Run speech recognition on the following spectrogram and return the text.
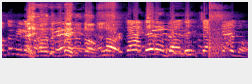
তুমি খাওয়া দাও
